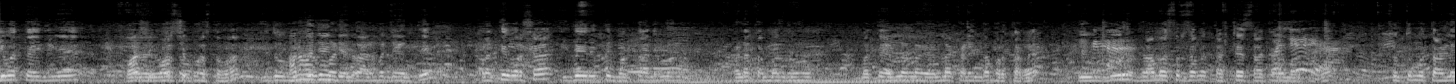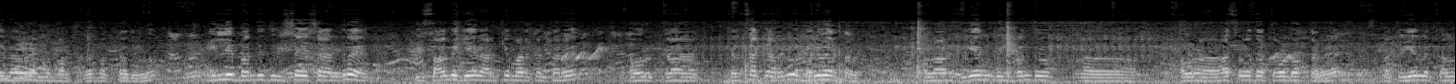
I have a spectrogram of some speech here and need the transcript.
ಐವತ್ತೈದನೇ ವಾರ್ಷಿಕೋತ್ಸವ. ಇದು ಹನುಮ ಜಯಂತಿ. ಪ್ರತಿ ವರ್ಷ ಇದೇ ರೀತಿ ಭಕ್ತಾದಿಗಳು ಅಣ್ಣ ತಮ್ಮಂದರು ಮತ್ತೆ ಎಲ್ಲೆಲ್ಲ ಎಲ್ಲ ಕಡೆಯಿಂದ ಬರ್ತಾರೆ. ಈ ಊರು ಗ್ರಾಮಸ್ಥರು ಸಮೇತ ಅಷ್ಟೇ ಸಹಕಾರ ಮಾಡ್ತಾರೆ. ಸುತ್ತಮುತ್ತ ಹಳ್ಳಿನವರು ಬರ್ತಾರೆ ಭಕ್ತಾದಿಗಳು. ಇಲ್ಲಿ ಬಂದಿದ್ದ ವಿಶೇಷ ಅಂದ್ರೆ ಈ ಸ್ವಾಮಿಗೆ ಏನು ಅರ್ಕೆ ಮಾಡ್ಕೊಂತಾರೆ, ಅವ್ರ ಕೆಲಸ ಕಾರ್ಯಗಳು ನೆರವೇರ್ತವೆ. ಅವ್ರ ಏನು ಬಂದು ಅವರ ಆಶೀರ್ವಾದ ತಗೊಂಡು ಹೋಗ್ತಾರೆ, ಮತ್ತು ಏನು ಕಲ್,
